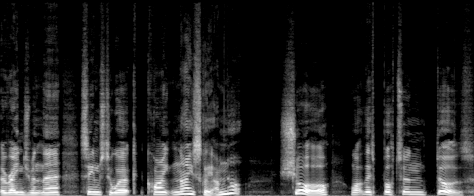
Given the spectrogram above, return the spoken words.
arrangement there seems to work quite nicely. I'm not sure what this button does.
